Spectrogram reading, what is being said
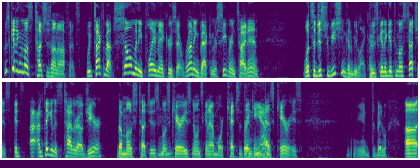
Who's getting the most touches on offense? We've talked about so many playmakers at running back and receiver and tight end. What's the distribution going to be like? Who's going to get the most touches? It's, I- I'm thinking it's Tyler Allgeier, the most touches, most carries. No one's going to have more catches Mm-hmm. Breaking than he out. has carries. Debatable. Uh,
